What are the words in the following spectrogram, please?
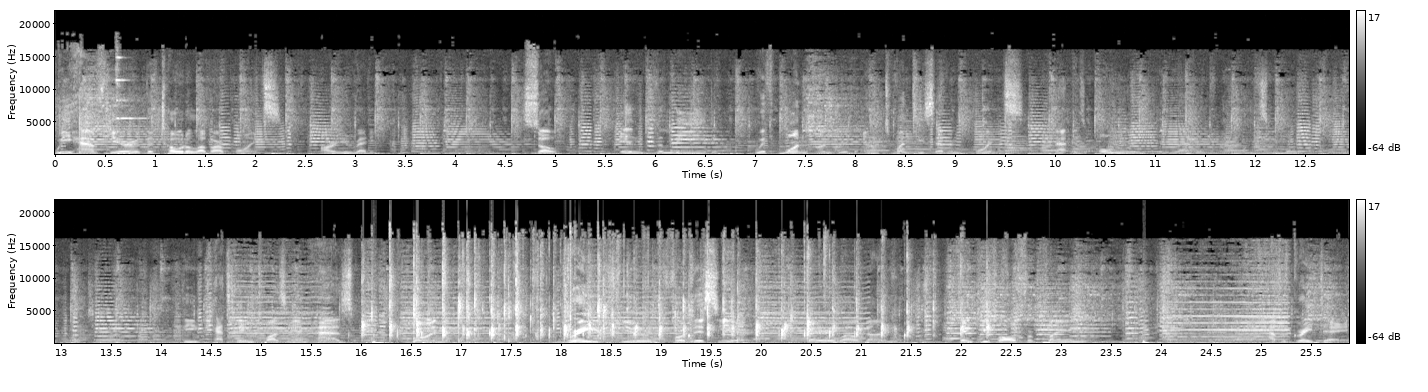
We have here the total of our points. Are you ready? So, in the lead with 127 points, that is only 11 points more than the other team. The quatrième troisième has won Grade Feud for this year. Very well done. Thank you all for playing, and uh, have a great day.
